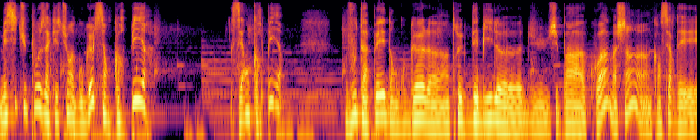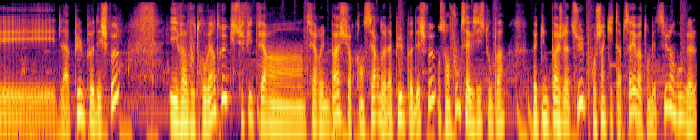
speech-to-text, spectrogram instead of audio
Mais si tu poses la question à Google, c'est encore pire. C'est encore pire. Vous tapez dans Google euh, un truc débile euh, du je sais pas quoi, machin, un cancer de la pulpe des cheveux il va vous trouver un truc. Il suffit de faire, un, faire une page sur cancer de la pulpe des cheveux. On s'en fout que ça existe ou pas. Faites une page là-dessus, le prochain qui tape ça, il va tomber dessus dans Google.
